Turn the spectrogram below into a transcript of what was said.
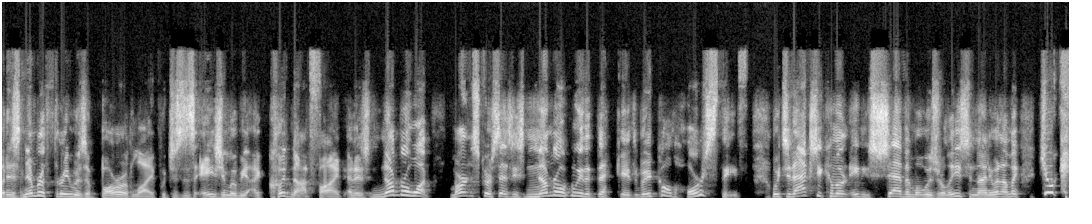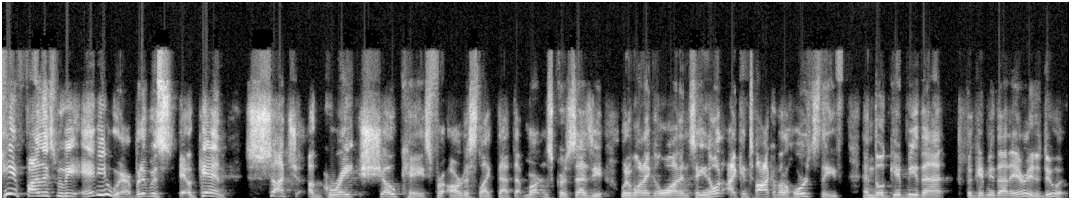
But his number three was A Borrowed Life, which is this Asian movie I could not find. And his number one, Martin Scorsese's number one movie of the decade, movie called Horse Thief, which had actually come out in 87, but was released in 91. I'm like, you can't find this movie anywhere. But it was, again, such a great showcase for artists like that, that Martin Scorsese would want to go on and say, you know what, I can talk about a horse thief, and they'll give me that, they'll give me that area to do it.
